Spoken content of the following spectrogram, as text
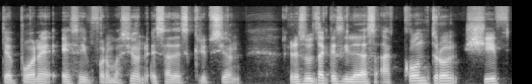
te pone esa información, esa descripción. Resulta que si le das a Control, Shift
